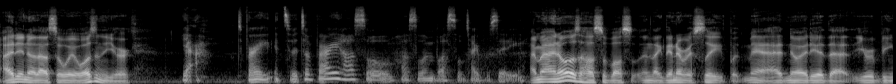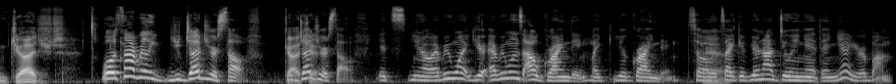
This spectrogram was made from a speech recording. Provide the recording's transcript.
I didn't know that's the way it was in New York. yeah, very it's it's a very hustle hustle and bustle type of city. I mean, I know it was a hustle bustle and like they never sleep, but man, I had no idea that you were being judged. Well, it's not really. You judge yourself. You judge yourself. It's you know everyone. You're everyone's out grinding. Like you're grinding. So Yeah. it's like if you're not doing it, then yeah, you're a bum.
